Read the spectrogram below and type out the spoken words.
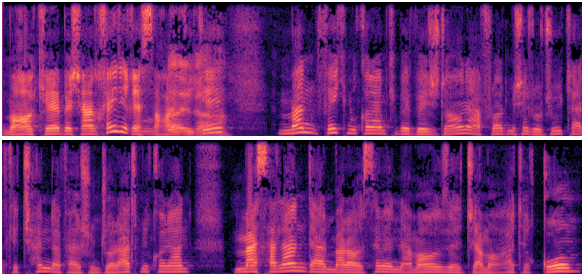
محاکمه بشن. خیلی قصه های. دیگه من فکر می‌کنم که به وجدان افراد میشه رجوع کرد که چند نفرشون جرأت می‌کنن مثلا در مراسم نماز جماعت قوم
